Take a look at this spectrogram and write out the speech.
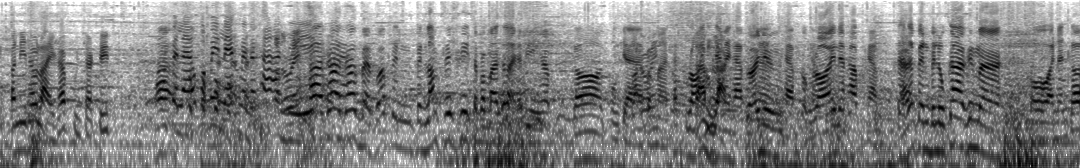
อ้โหนี่ตอนนี้เท่าไหร่ครับคุณชาคริตไปแล้วก็ไม่เล็กเลยนะคะอันนี้ถ้าถ้าถ้าแบบว่าเป็นเป็นลัมฟิชนี่จะประมาณเท่าไหร่ครับพี่ครับ ก็คงจะประมาณสักร้อยหนึ่งได้ไหมครับร้อยหนึ่งครับสองร้อยนะครับครับ แต่ถ้าเป็นเบลูก้าขึ้นมาโอ้อันนั้นก็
